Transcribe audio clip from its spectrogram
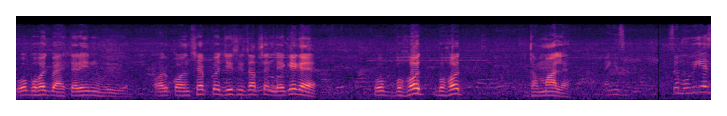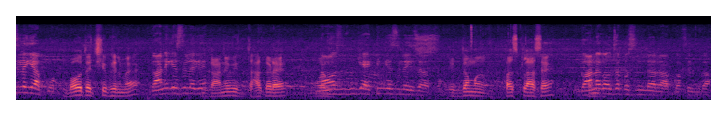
वो बहुत बेहतरीन हुई है। और कॉन्सेप्ट को जिस हिसाब से लेके गए वो बहुत बहुत धमाल है। Thank you sir sir movie कैसी लगी आपको? बहुत अच्छी फ़िल्म है। गाने कैसे लगे? गाने भी धाकड़ है की एक्टिंग कैसी लगी सर आपको? एकदम फ़र्स्ट क्लास है। गाना कौन सा पसंद आ रहा है आपका फ़िल्म का?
